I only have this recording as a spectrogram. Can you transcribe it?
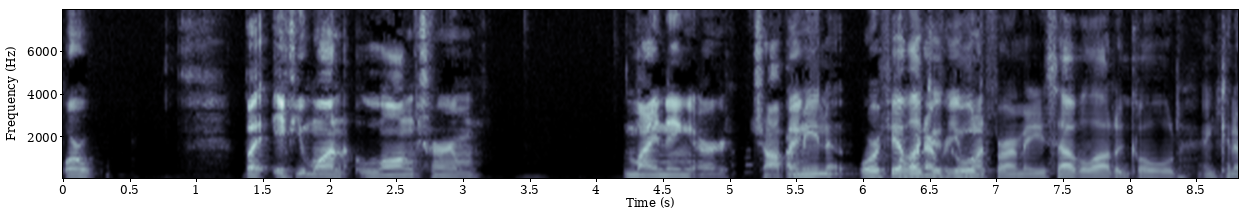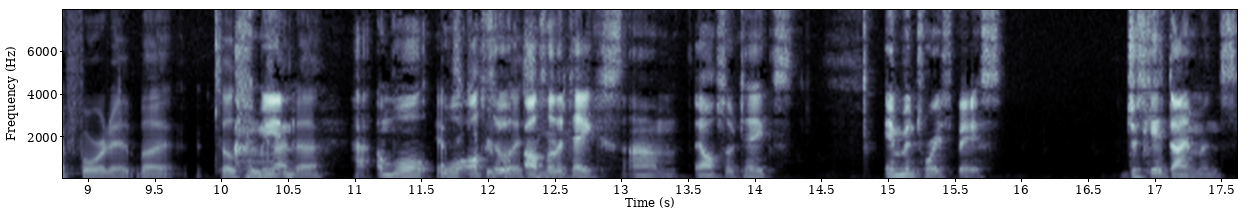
or, but if you want long term mining or chopping, I mean, or if you have like a gold farm and you just have a lot of gold and can afford it, but it's also mean, kind of Ha- um, well, You have to well, also, also it. it takes um, it also takes inventory space. Just get diamonds,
